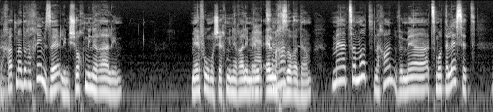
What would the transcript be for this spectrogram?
ואחת מהדרכים זה למשוך מינרלים. מאיפה הוא מושך מינרלים אל, אל. מחזור הדם? מהעצמות, נכון? ומהעצמות הלסת, Mm.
